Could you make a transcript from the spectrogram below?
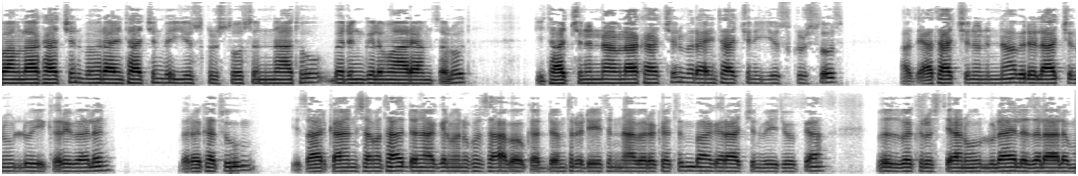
በአምላካችን በመድኃኒታችን በኢየሱስ ክርስቶስ እናቱ በድንግል ማርያም ጸሎት ጌታችንና አምላካችን መድኃኒታችን ኢየሱስ ክርስቶስ ኃጢአታችንንና በደላችን ሁሉ ይቅር ይበለን። በረከቱም የጻድቃን ሰማዕታት፣ ደናግል፣ መነኮሳት፣ አበው ቀደምት ረድኤትና በረከትም በሀገራችን በኢትዮጵያ በሕዝበ ክርስቲያኑ ሁሉ ላይ ለዘላለም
